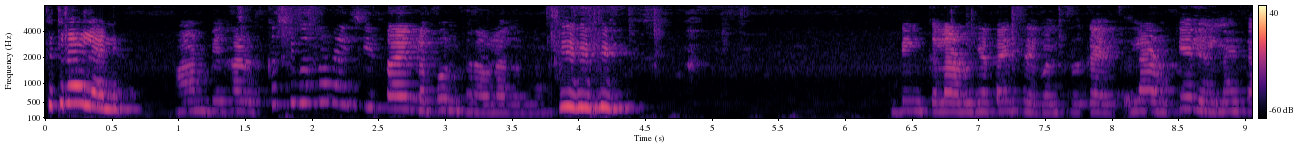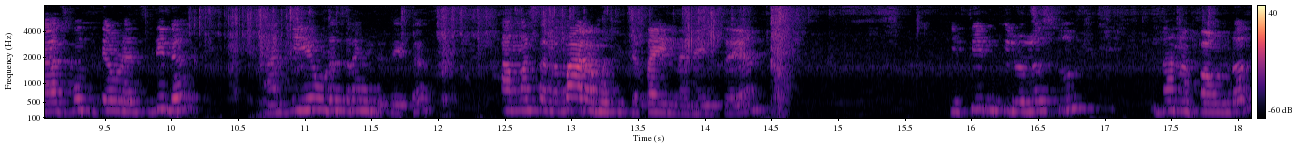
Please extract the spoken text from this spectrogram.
किती राहिले आणि? आंबे हळद. कशी बसवायची? ताईला फोन करावं लागेल डिंक लाडू घ्या ताईसाहेबांचं काय लाडू केलेलं नाही तर आज होतं तेवढ्याच दिलं. आणि एवढंच राहिलं ते इथं हा मसाला बारामतीच्या ताईंना द्यायचा आहे ही तीन किलो लसूण धना पावडर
